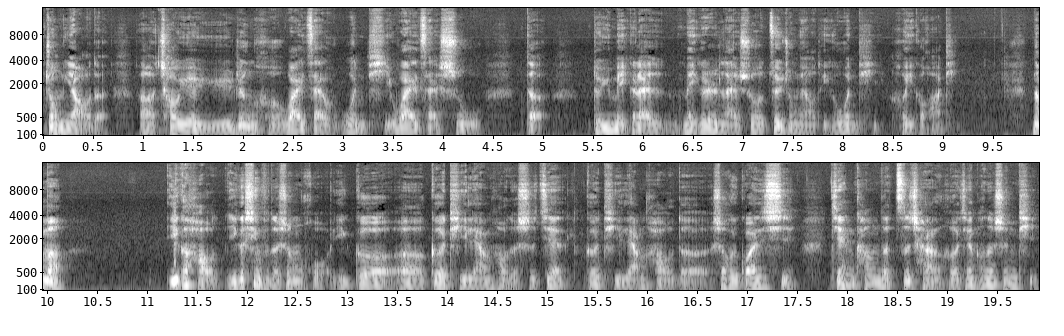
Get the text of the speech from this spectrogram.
重要的，呃，超越于任何外在问题、外在事物的，对于每个来每个人来说最重要的一个问题和一个话题。那么。一个好、一个幸福的生活，一个呃个体良好的实践，个体良好的社会关系，健康的资产和健康的身体，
